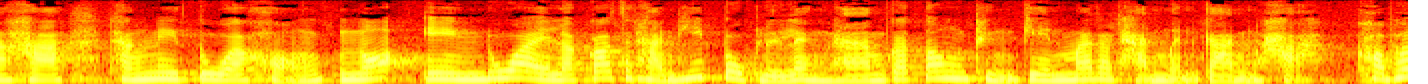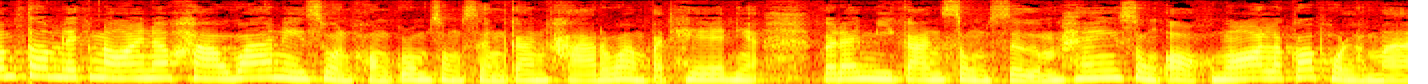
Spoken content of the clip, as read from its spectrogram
นะคะ ทั้งในตัวของเงาะเองด้วย แล้วก็สถานที่ปลูกหรือแหล่งน้ำก็ต้องถึงเกณฑ์มาตรฐานเหมือนกันค่ะ ขอเพิ่มเติมเล็กน้อยนะคะ ว่าในส่วนของกรมส่งเสริมการค้าระหว่างประเทศเนี่ยก็ได้มีการส่งเสริมให้ส่งออกเงาะแล้วก็ผลไม้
